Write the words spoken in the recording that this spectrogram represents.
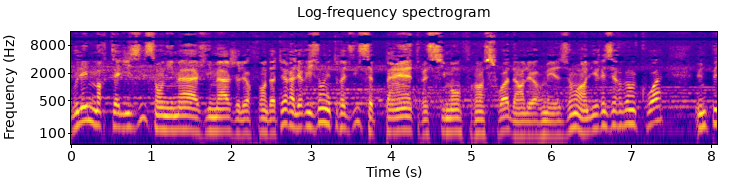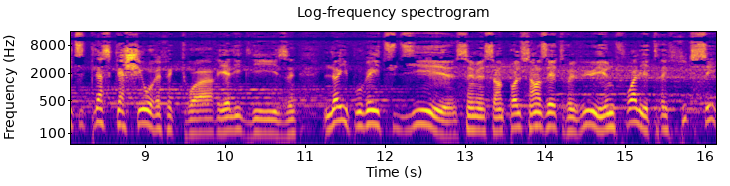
voulaient immortaliser son image, l'image de leur fondateur. Alors ils ont introduit ce peintre Simon François dans leur maison en lui réservant quoi? Une petite place cachée au réfectoire et à l'église. Là, il pouvait étudier Saint Vincent de Paul sans être vu et une fois les traits fixés,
